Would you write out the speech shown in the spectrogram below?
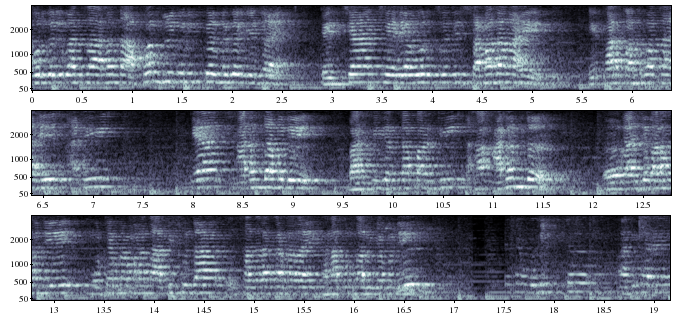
गोरगरिबांचा आनंद आपण द्विगुणित करणं गरजेचं आहे. त्यांच्या चेहऱ्यावरचं जे समाधान आहे हे फार महत्वाचं आहे. आणि त्या आनंदामध्ये भारतीय जनता पार्टी हा आनंद राज्यभरामध्ये मोठ्या प्रमाणात आम्ही सुद्धा साजरा करणार आहे खानापूर तालुक्यामध्ये. त्याच्या वरिष्ठ अधिकारी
